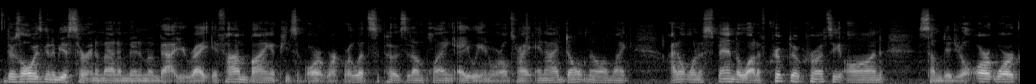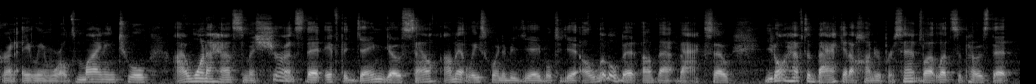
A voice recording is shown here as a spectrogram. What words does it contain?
there's always going to be a certain amount of minimum value, right? If I'm buying a piece of artwork, or let's suppose that I'm playing Alien Worlds, right, and I don't know, I'm like, I don't want to spend a lot of cryptocurrency on some digital artwork or an Alien Worlds mining tool. I want to have some assurance that if the game goes south, I'm at least going to be able to get a little bit of that back. So you don't have to back it 100%, but let's suppose that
